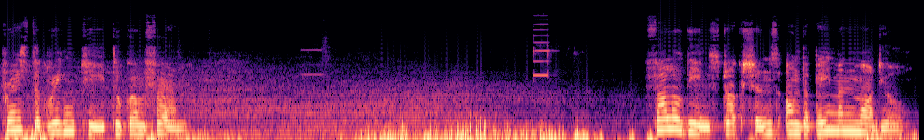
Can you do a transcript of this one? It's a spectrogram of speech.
Press the green key to confirm. Follow the instructions on the payment module.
